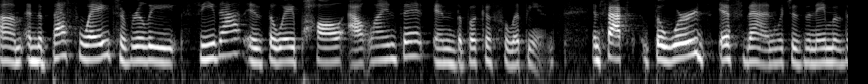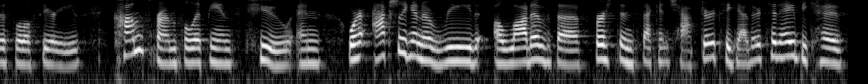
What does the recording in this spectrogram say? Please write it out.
Um, and the best way to really see that is the way Paul outlines it in the book of Philippians. In fact, the words if then, which is the name of this little series, comes from Philippians 2. And we're actually going to read a lot of the first and second chapter together today because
